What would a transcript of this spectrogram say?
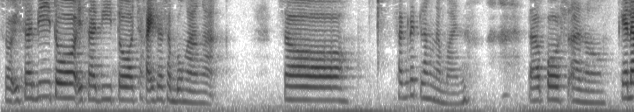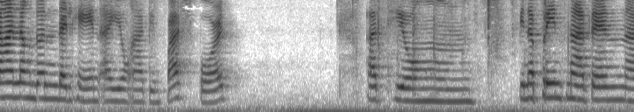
So, isa dito, isa dito, tsaka isa sa bunganga. So, saglit lang naman. Tapos, ano, kailangan lang doon dalhin ay yung ating passport at yung pinaprint natin na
